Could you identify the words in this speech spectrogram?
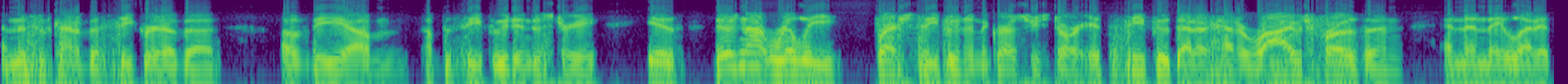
and this is kind of the secret of the of the um, of the seafood industry, is there's not really fresh seafood in the grocery store. It's seafood that had arrived frozen and then they let it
